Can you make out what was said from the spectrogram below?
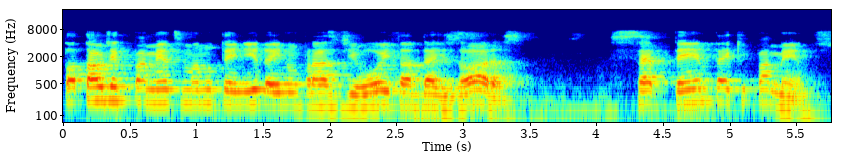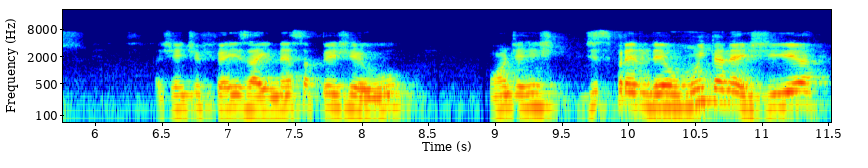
Total de equipamentos manutenidos aí num prazo de 8 a 10 horas, 70 equipamentos. A gente fez aí nessa PGU, onde a gente desprendeu muita energia,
